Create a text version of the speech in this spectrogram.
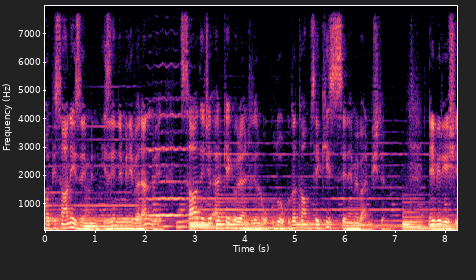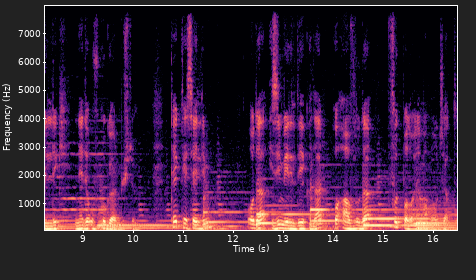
hapishane izlenimin, izlenimini veren ve sadece erkek öğrencilerin okuduğu okulda tam 8 senemi vermişti. Ne bir yeşillik ne de ufku görmüştüm. Tek tesellim o da izin verildiği kadar o avluda futbol oynamam olacaktı.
